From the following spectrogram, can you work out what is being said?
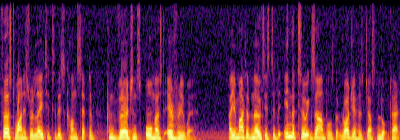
first one is related to this concept of convergence almost everywhere. Now, you might have noticed that in the two examples that Roger has just looked at,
